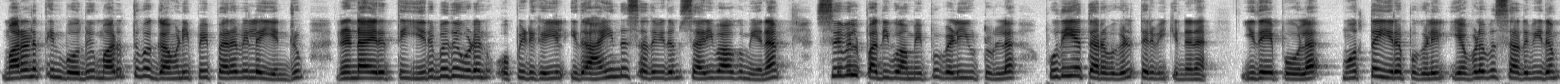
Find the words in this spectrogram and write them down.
மரணத்தின் போது மருத்துவ கவனிப்பை பெறவில்லை என்றும் ரெண்டாயிரத்தி இருபது உடன் ஒப்பிடுகையில் இது ஐந்து சதவீதம் சரிவாகும் என சிவில் பதிவு அமைப்பு வெளியிட்டுள்ள புதிய தரவுகள் தெரிவிக்கின்றன. இதேபோல மொத்த இறப்புகளில் எவ்வளவு சதவீதம்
